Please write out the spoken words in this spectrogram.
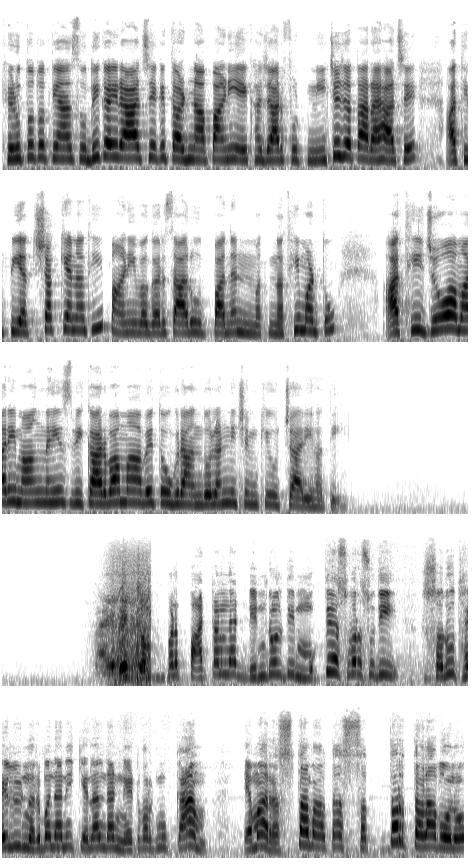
ખેડૂતો તો ત્યાં સુધી કહી રહ્યા છે કે તળના પાણી એક હજાર ફૂટ નીચે જતા રહ્યા છે. આથી પિયત શક્ય નથી. પાણી વગર સારું ઉત્પાદન નથી મળતું. આથી જો અમારી માંગ નહીં સ્વીકારવામાં આવે તો ઉગ્ર આંદોલનની ચીમકી ઉચ્ચારી હતી. પણ પાટણના ડિંડોલથી મુક્તેશ્વર સુધી શરૂ થયેલું નર્મદાની કેનાલના નેટવર્કનું કામ એમાં રસ્તામાં આવતા સત્તર તળાવોનો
